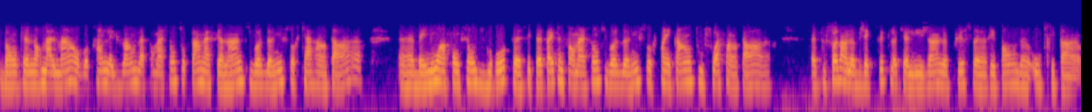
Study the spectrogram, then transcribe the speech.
Donc, normalement, on va prendre l'exemple de la formation de sauveteur national qui va se donner sur 40 heures. ben nous, en fonction du groupe, c'est peut-être une formation qui va se donner sur 50 ou 60 heures. tout ça dans l'objectif que les gens le puissent répondre aux critères.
